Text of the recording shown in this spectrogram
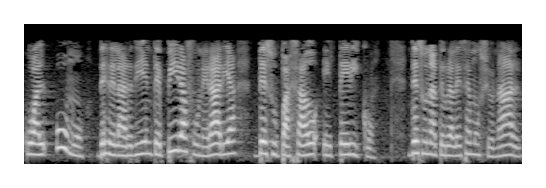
cual humo desde la ardiente pira funeraria de su pasado etérico de su naturaleza emocional,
